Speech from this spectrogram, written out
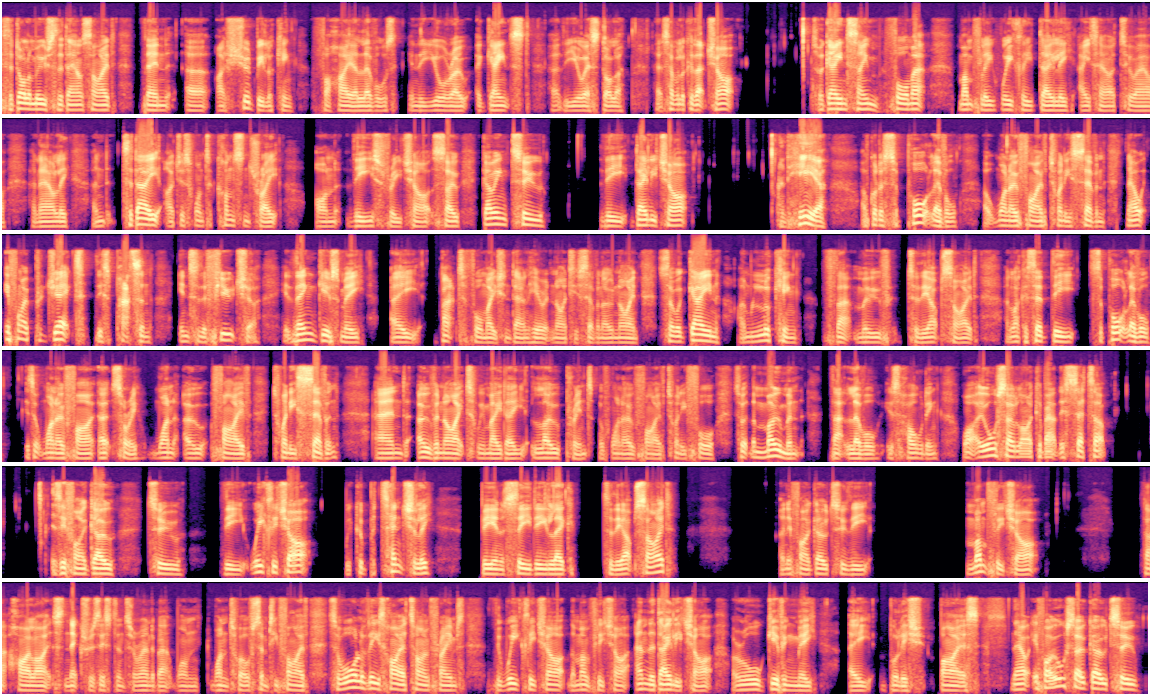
if the dollar moves to the downside, then uh, I should be looking for higher levels in the euro against uh, the US dollar. Let's have a look at that chart. So again, same format, monthly, weekly, daily, eight hour, two hour, and hourly. And today I just want to concentrate on these three charts. So going to the daily chart, and here I've got a support level at 105.27. Now, if I project this pattern into the future, it then gives me a bat formation down here at 97.09. So again, I'm looking for that move to the upside. And like I said, the support level is at 105, uh, sorry, 105.27 and overnight we made a low print of 105.24 so at the moment that level is holding. What I also like about this setup is if I go to the weekly chart, we could potentially be in a CD leg to the upside. And if I go to the monthly chart, that highlights next resistance around about 1 112.75 so all of these higher time frames the weekly chart the monthly chart and the daily chart are all giving me a bullish bias. Now, if I also go to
